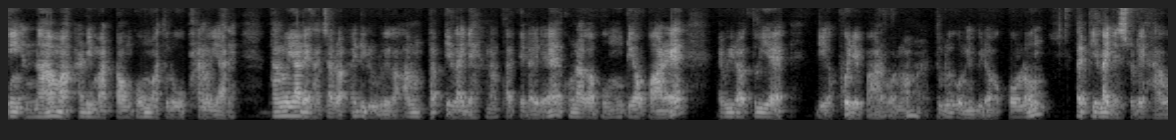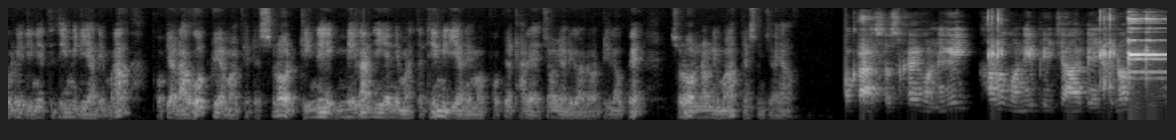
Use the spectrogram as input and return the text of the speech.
ကင်းအနားမှာအဲ့ဒီမှာတောင်ကုန်းမှာသူတို့ဖမ်းလို့ရတယ်ဖမ်းလို့ရတဲ့ခါကျတော့အဲ့ဒီလူတွေကအလုံးတပ်ပစ်လိုက်တယ်နော်တပ်ပစ်လိုက်တယ်ခုနကဘုံမှုတယောက်ပါတယ်အဲ့ပြီးတော့သူ့ရဲ့ ဒီအဖွဲ့တွေပါတယ်ပေါ့နော်သူတို့ကနေပြီးတော့အကုန်လုံးတက်ပြစ်လိုက်တယ်ဆိုတဲ့ဟာကိုလေဒီနေ့သတင်းမီဒီယာတွေမှာဖော်ပြတာကိုတွေ့ရမှာဖြစ်တယ်ဆိုတော့ဒီနေ့မေလ2ရက်နေ့မှာသတင်းမီဒီယာတွေမှာဖော်ပြထားတဲ့အကြောင်းအရာတွေကတော့ဒီလောက်ပဲဆိုတော့နောက်နေ့မှာပြန်ဆောင်ကြရအောင်ဟုတ်ကဲ့ subscribe ကိုနေခေါင်းကိုနေပေးချအပြင်ကျွန်တော်ဗီဒီယို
